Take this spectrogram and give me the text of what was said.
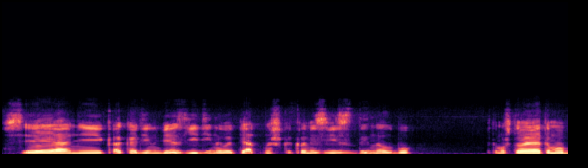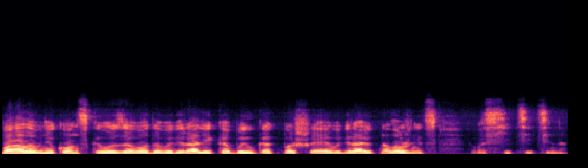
Все они, как один, без единого пятнышка, кроме звезды на лбу. Потому что этому баловню конского завода выбирали кобыл, как паше выбирают наложниц. Восхитительно.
